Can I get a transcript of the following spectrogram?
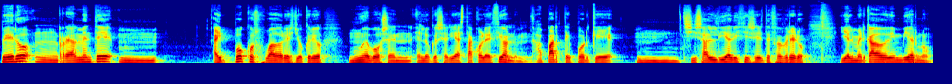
pero mm, realmente mm, hay pocos jugadores, yo creo, nuevos en, lo que sería esta colección. Aparte, porque mm, si sale el día 16 de febrero y el mercado de invierno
